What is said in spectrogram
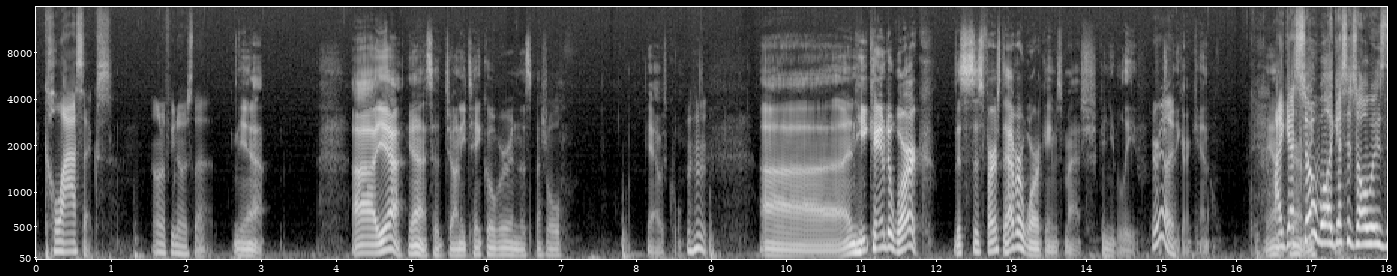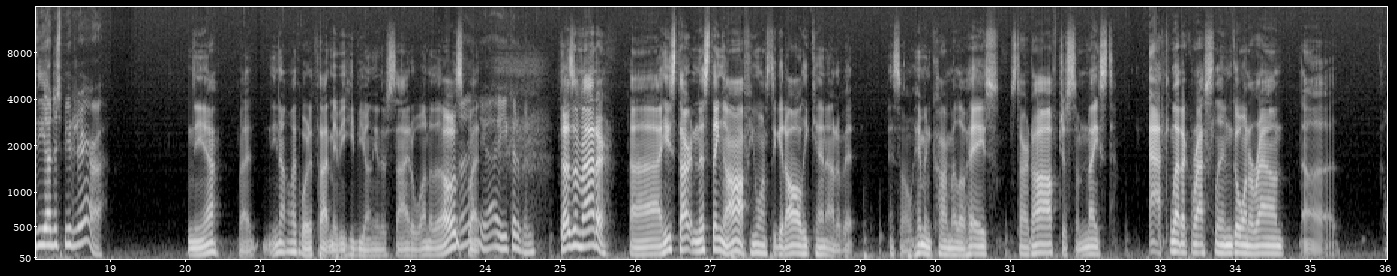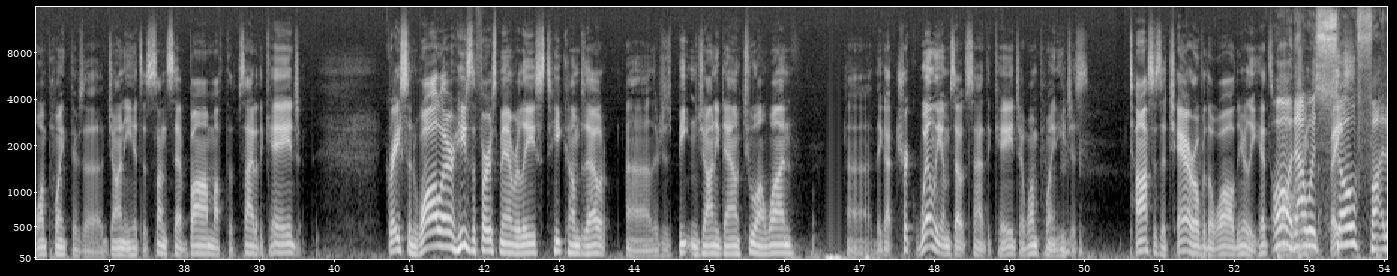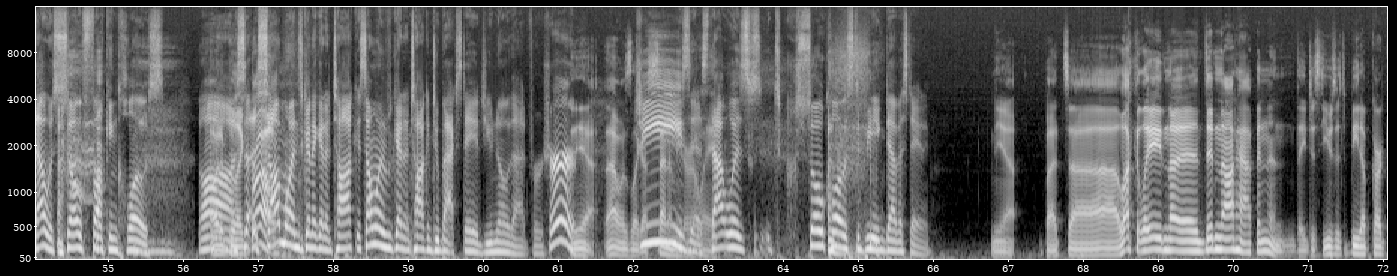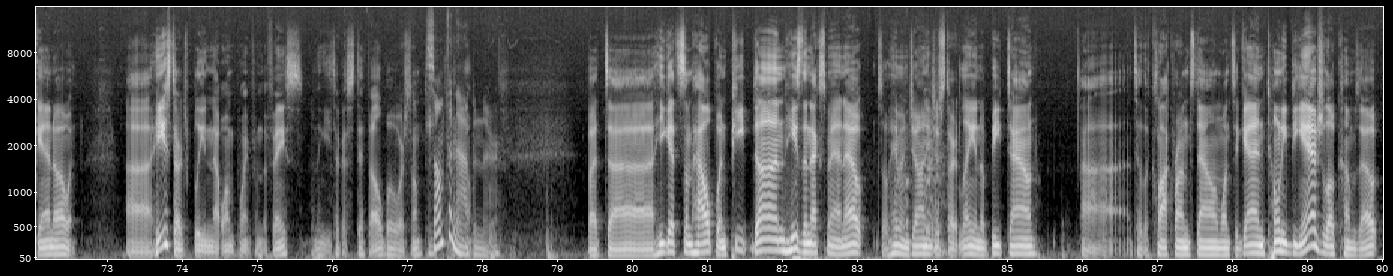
classics. I don't know if you noticed that. Yeah. Uh, yeah, yeah. It said Johnny Takeover in the special. Yeah, it was cool. Mhm. Uh, and he came to work. This is his first ever War Games match. Can you believe? Really? Johnny Gargano. Yeah, I guess so. Well, I guess it's always the undisputed era. Yeah, but you know, I would have thought maybe he'd be on the other side of one of those, Uh, but yeah, he could have been. doesn't matter. Uh, he's starting this thing off. He wants to get all he can out of it. And so him and Carmelo Hayes start off just some nice athletic wrestling going around. Uh, at one point, there's a Johnny hits a sunset bomb off the side of the cage. Grayson Waller, he's the first man released. He comes out Uh, they're just beating Johnny down two on one. Uh, they got Trick Williams outside the cage. At one point, he just tosses a chair over the wall, nearly hits. Oh, that was so fu- That was so fucking close. Oh, been like, so- someone's gonna get a talk. Someone's gonna talking to backstage. You know that for sure. Yeah, that was like a centimeter Jesus, away. that was so close to being devastating. Yeah. But uh, luckily, n- did not happen, and they just use it to beat up Gargano, and uh, he starts bleeding at one point from the face. I think he took a stiff elbow or something. Something happened there. But uh, he gets some help when Pete Dunne, he's the next man out. So him and Johnny just start laying a beat down uh, until the clock runs down once again. Tony D'Angelo comes out.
